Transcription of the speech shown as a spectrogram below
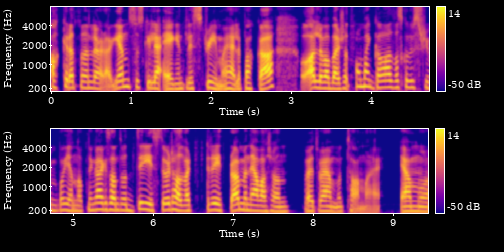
akkurat på den lørdagen så skulle jeg egentlig streame hele pakka. Og alle var bare sånn Oh my god, hva skal du streame på gjenåpninga? Ikke sant? Det var dritstort, hadde vært dritbra, men jeg var sånn Vet du hva, jeg må ta meg Jeg må,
